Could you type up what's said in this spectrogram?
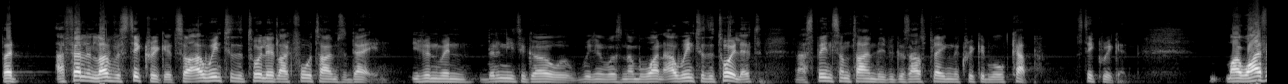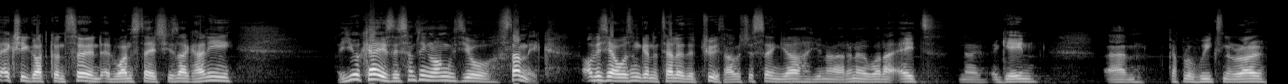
But I fell in love with stick cricket, so I went to the toilet like four times a day. Even when I didn't need to go, when it was number one, I went to the toilet and I spent some time there because I was playing the Cricket World Cup, stick cricket. My wife actually got concerned at one stage. She's like, honey, are you okay? Is there something wrong with your stomach? Obviously, I wasn't going to tell her the truth. I was just saying, Yeah, you know, I don't know what I ate, you know, again, um, a couple of weeks in a row.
